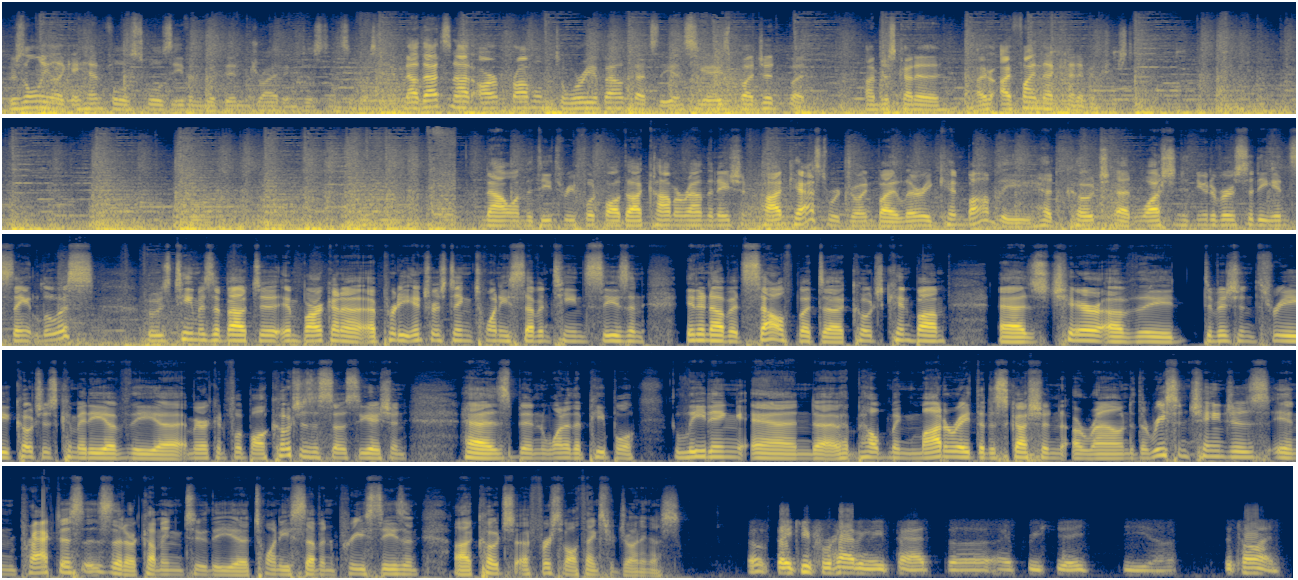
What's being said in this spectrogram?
there's only like a handful of schools even within driving distance of us. Now that's not our problem to worry about. That's the NCAA's budget, but I'm just kind of I, I find that kind of interesting. Now on the D3Football.com Around the Nation podcast, we're joined by Larry Kindbom, the head coach at Washington University in St. Louis, whose team is about to embark on a, a pretty interesting 2017 season in and of itself. But uh, Coach Kindbom, as chair of the Division Three Coaches Committee of the uh, American Football Coaches Association has been one of the people leading and uh, helping moderate the discussion around the recent changes in practices that are coming to the uh, 27 preseason. Uh, Coach, uh, first of all, thanks for joining us. Oh, thank you for having me, Pat. Uh, I appreciate the the time.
